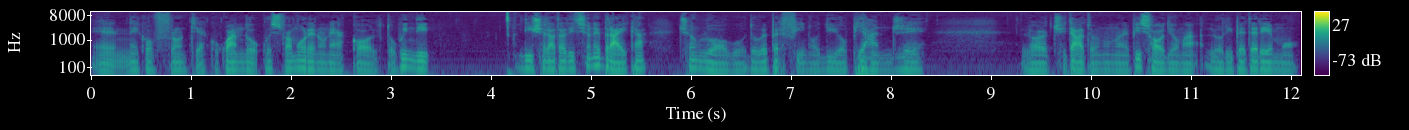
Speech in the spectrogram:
eh, nei confronti, ecco, quando questo amore non è accolto. Quindi, dice la tradizione ebraica, c'è un luogo dove perfino Dio piange. L'ho citato in un episodio, ma lo ripeteremo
